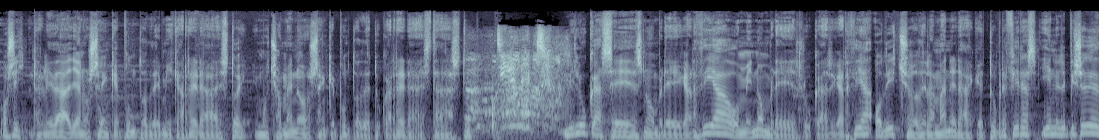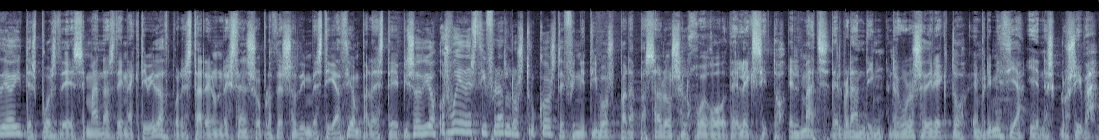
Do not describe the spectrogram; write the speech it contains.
O sí, en realidad ya no sé en qué punto de mi carrera estoy, y mucho menos en qué punto de tu carrera estás tú. Mi Lucas es nombre García o mi nombre es Lucas García, o dicho de la manera que tú prefieras, y en el episodio de hoy, después de semanas de inactividad por estar en un extenso proceso de investigación para este episodio, os voy a descifrar los trucos definitivos para pasaros el juego del éxito, el match del branding, en riguroso directo, en primicia y en exclusiva.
